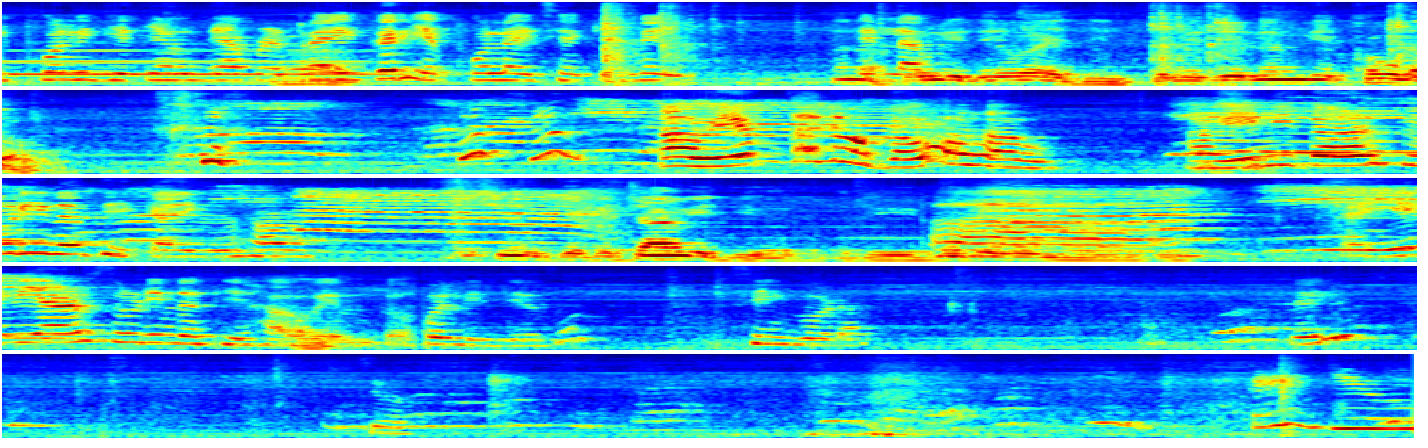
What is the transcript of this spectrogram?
એ ફોલી દે ત્યાં સુધી આપણે ટ્રાય કરીએ ફોલાય છે કે નહીં. ના, દેવાય જ નહીં. ફોલી દે એટલે એમ કે ખવડાવો. હાવ એમ તો ન કહો હાવ. હાવ એની તો અણસુડી નથી કાંઈ હાવ. પછી એમ કે કે ચાવી દ્યો પછી. કાંઈ એવી આળસુડી નથી હાવ એમ તો. ખોલી દે છો સિંગોડા. જો. થેન્ક યુ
